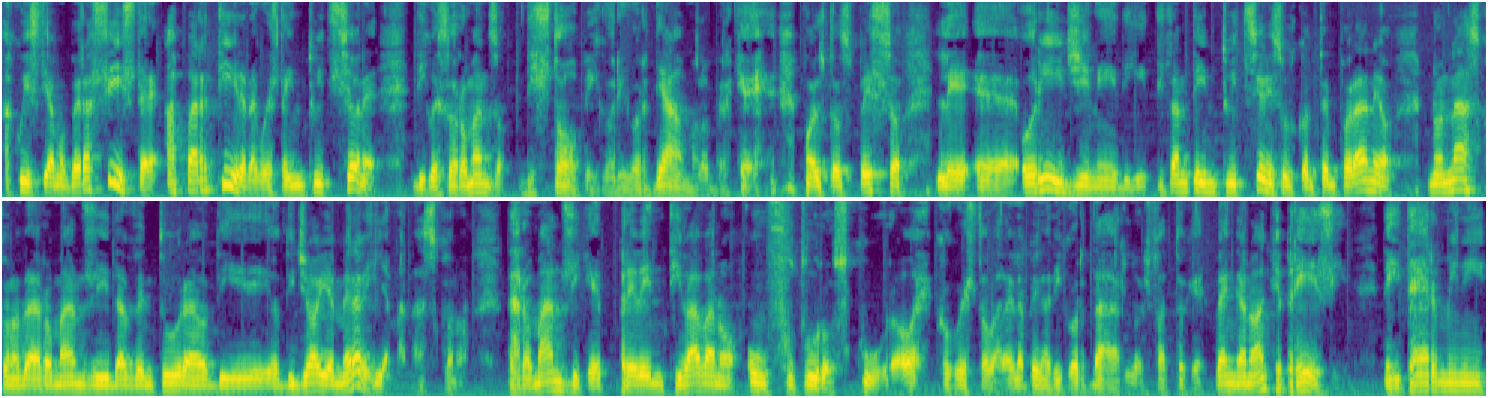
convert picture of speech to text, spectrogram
a cui stiamo per assistere, a partire da questa intuizione di questo romanzo distopico, ricordiamolo, perché molto spesso le eh, origini di, di tante intuizioni sul contemporaneo non nascono da romanzi d'avventura o di, o di gioia e meraviglia, ma nascono da romanzi che preventivavano un futuro oscuro. Ecco, questo vale la pena ricordarlo, il fatto che vengano anche presi dei termini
